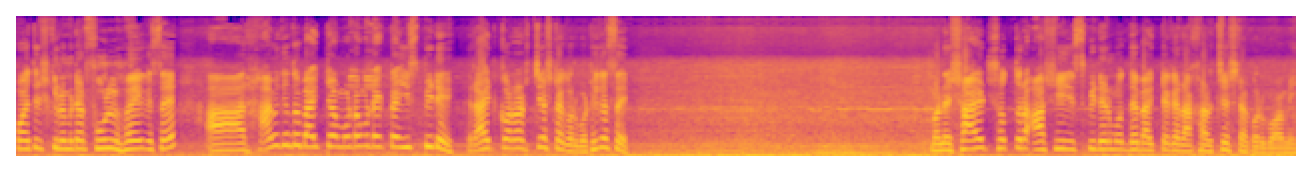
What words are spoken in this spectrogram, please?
পঁয়ত্রিশ কিলোমিটার ফুল হয়ে গেছে। আর আমি কিন্তু বাইকটা মোটামুটি একটা স্পিডে রাইড করার চেষ্টা করব, ঠিক আছে? মানে ষাট, সত্তর, আশি স্পিডের মধ্যে বাইকটাকে রাখার চেষ্টা করব আমি।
